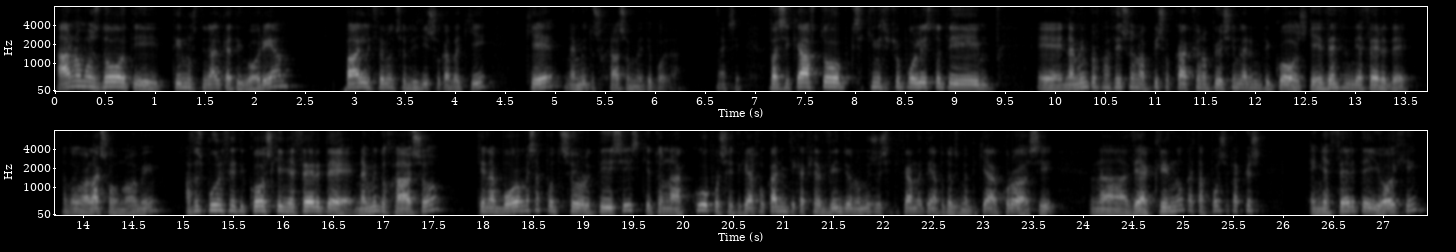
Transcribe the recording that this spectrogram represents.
Αν όμως δω ότι τίνουν στην άλλη κατηγορία, πάλι θέλω να τους οδηγήσω κατά εκεί και να μην τους χάσω με τίποτα. Εντάξει. Βασικά αυτό ξεκίνησε πιο πολύ στο ότι ε, να μην προσπαθήσω να πείσω κάποιον ο οποίος είναι αρνητικός και δεν ενδιαφέρεται να τον αλλάξω γνώμη. Αυτός που είναι θετικός και ενδιαφέρεται να μην το χάσω και να μπορώ μέσα από τις ερωτήσεις και το να ακούω προσεκτικά. Έχω κάνει και κάποια βίντεο νομίζω σχετικά με την αποτελεσματική ακρόαση. Να διακρίνω κατά πόσο κάποιος ενδιαφέρεται ή όχι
